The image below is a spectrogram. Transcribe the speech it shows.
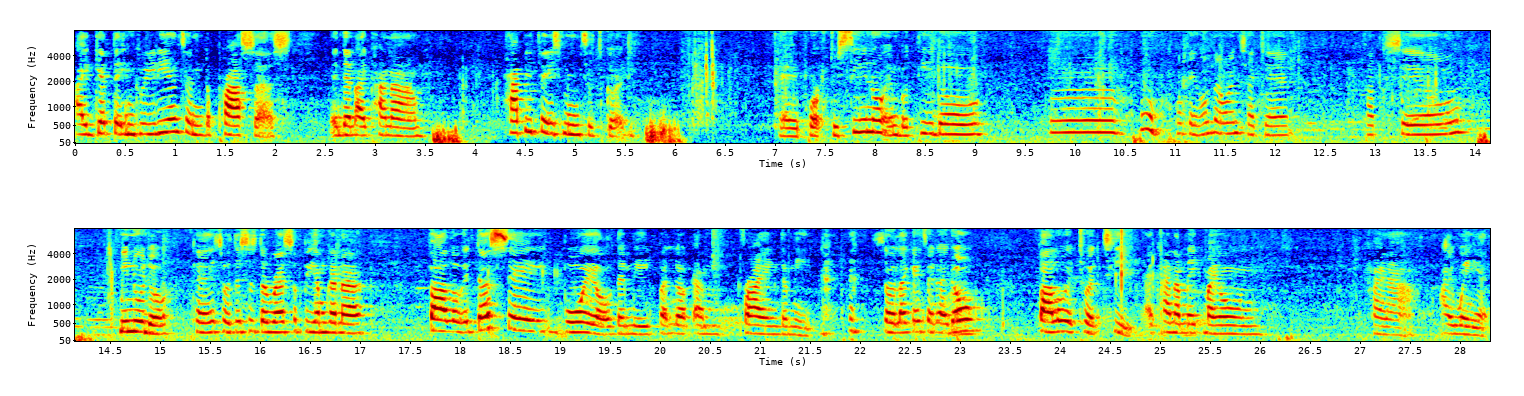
I get the ingredients and the process, and then I kind of happy face means it's good. Okay, pork tocino, embutido. Uh, oh, okay, hold on one second. paksiw. Menudo. Okay, so this is the recipe I'm gonna follow. It does say boil the meat, but look, I'm frying the meat. so like I said, I don't follow it to a T. I kind of make my own, kind of, I wing it.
